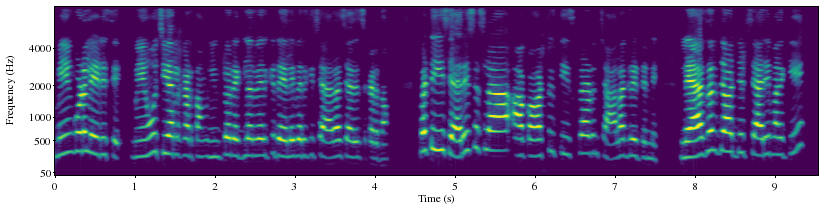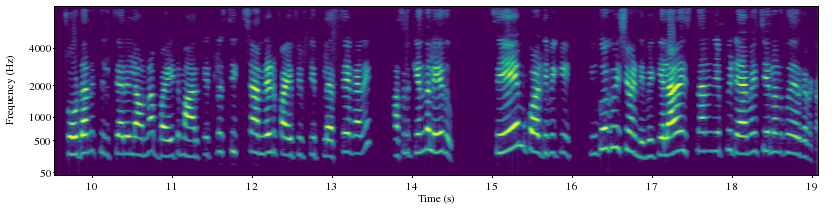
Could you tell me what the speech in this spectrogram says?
మేము కూడా లేడీసే మేము చీరలు కడతాం. ఇంట్లో రెగ్యులర్ వేర్కి డైలీ వేర్కి చాలా శారీస్ కడతాం. బట్ ఈ శారీస్ అసలు ఆ కాస్ట్ తీసుకురావడం చాలా గ్రేట్ అండి. లేజర్ జార్జెట్ శారీ మనకి చూడడానికి సిల్క్ శారీ లా ఉన్న బయట మార్కెట్లో six hundred five fifty plus కానీ అసలు కింద లేదు. సేమ్ క్వాలిటీ మీకు ఇంకొక విషయం అండి మీకు ఇలా ఇస్తున్నారని చెప్పి డ్యామేజ్ చేయాలనుకునేది కనుక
